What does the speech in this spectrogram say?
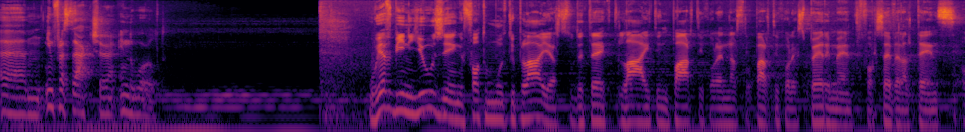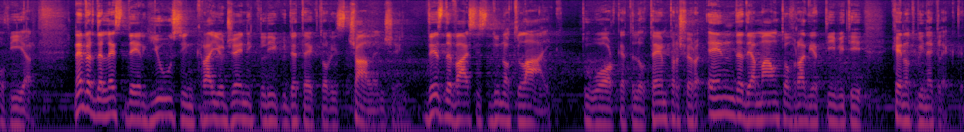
um, infrastructure in the world. We have been using photomultipliers to detect light in particle and astroparticle experiment for several tens of years. Nevertheless, their use in cryogenic liquid detector is challenging. These devices do not like to work at low temperature and the amount of radioactivity cannot be neglected.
